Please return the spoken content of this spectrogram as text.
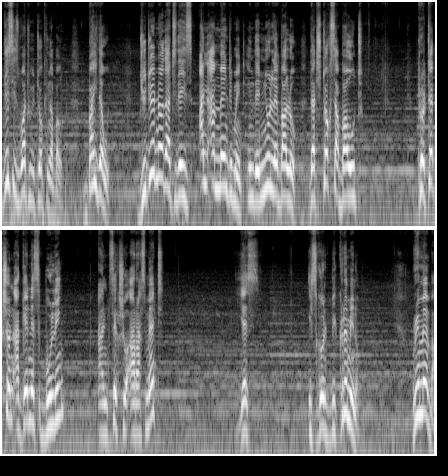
this is what we're talking about. By the way, did you know that there is an amendment in the new labor law that talks about protection against bullying and sexual harassment? Yes, it's going to be criminal. Remember,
